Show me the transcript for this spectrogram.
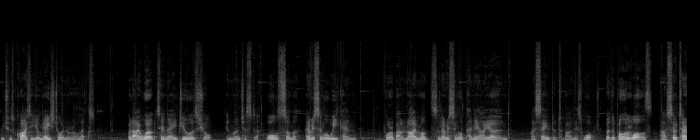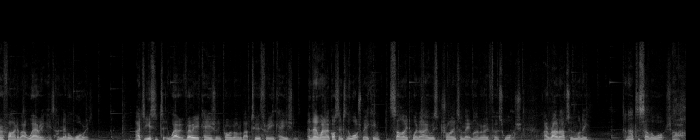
which was quite a young age to own a Rolex. But I worked in a jeweller's shop in Manchester all summer, every single weekend for about nine months, and every single penny I earned, I saved up to buy this watch. But the problem was, I was so terrified about wearing it, I never wore it. I used to wear it very occasionally, probably on about two or three occasions. And then when I got into the watchmaking side, when I was trying to make my very first watch, I ran out of money and had to sell the watch. Oh.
